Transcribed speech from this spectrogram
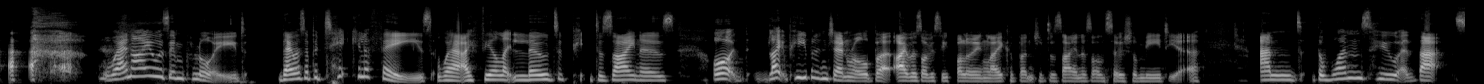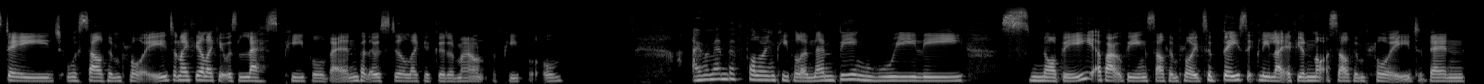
when i was employed there was a particular phase where i feel like loads of p- designers or like people in general, but I was obviously following like a bunch of designers on social media. And the ones who at that stage were self employed, and I feel like it was less people then, but there was still like a good amount of people. I remember following people and then being really snobby about being self-employed. So basically like if you're not self-employed, then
